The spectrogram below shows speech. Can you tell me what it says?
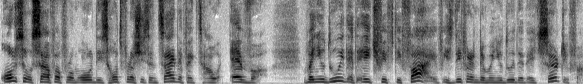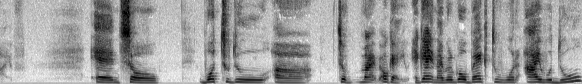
also suffer from all these hot flushes and side effects. However, when you do it at age 55 it's different than when you do it at age 35. And so what to do uh, so my okay again i will go back to what i would do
